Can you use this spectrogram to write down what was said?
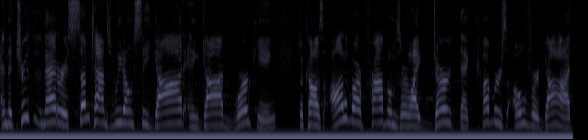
And the truth of the matter is, sometimes we don't see God and God working because all of our problems are like dirt that covers over God,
